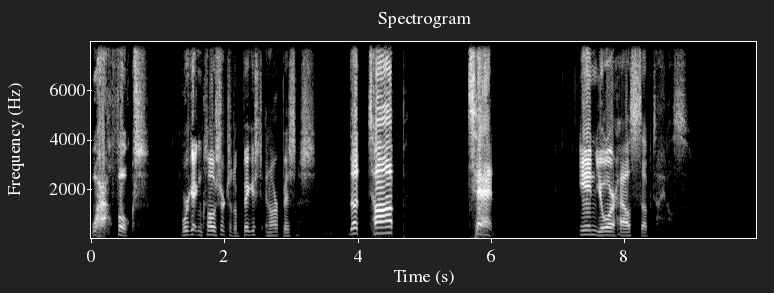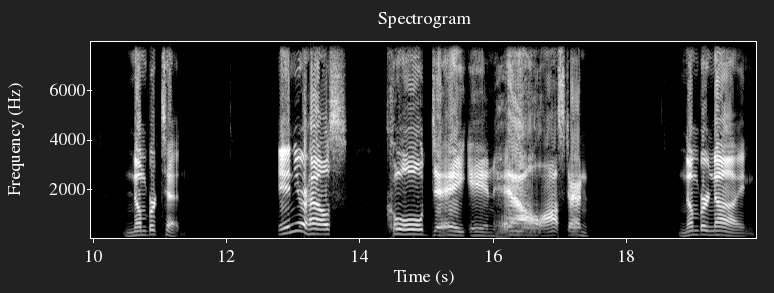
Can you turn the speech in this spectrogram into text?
Wow, folks, we're getting closer to the biggest in our business. The top 10 in your house subtitles. Number 10. In your house, cold day in hell, Austin. Number 9.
